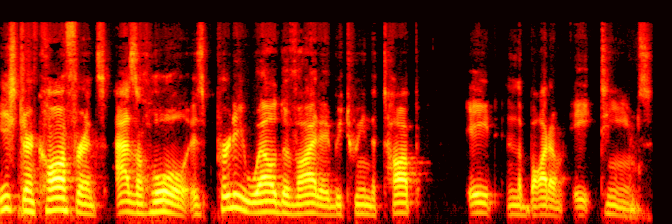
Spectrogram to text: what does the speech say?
Eastern Conference as a whole is pretty well divided between the top eight and the bottom eight teams.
